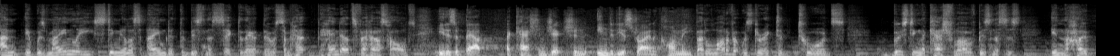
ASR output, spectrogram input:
And it was mainly stimulus aimed at the business sector. There, there were some ha- handouts for households. It is about a cash injection into the Australian economy. But a lot of it was directed towards boosting the cash flow of businesses in the hope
